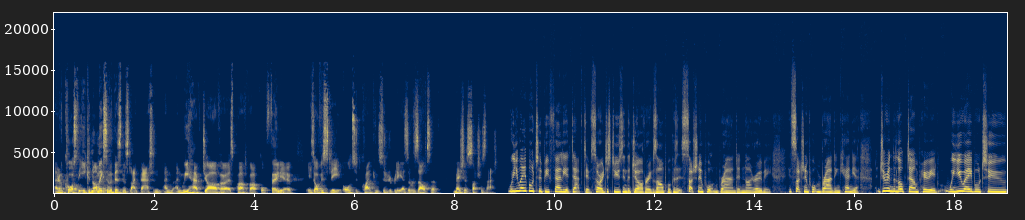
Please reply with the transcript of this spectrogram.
And of course, the economics of a business like that, and, and, and we have Java as part of our portfolio, is obviously altered quite considerably as a result of measures such as that. Were you able to be fairly adaptive? Sorry, just using the Java example because it's such an important brand in Nairobi. It's such an important brand in Kenya. During the lockdown period, were you able to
